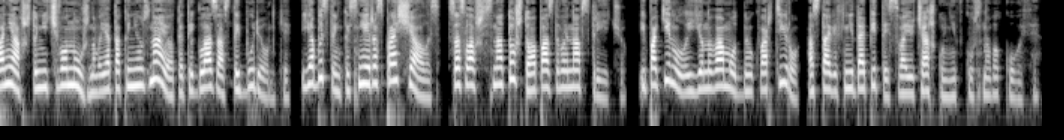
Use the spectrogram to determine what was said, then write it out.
Поняв, что ничего нужного я так и не узнаю от этой глазастой буренки, я быстренько с ней распрощалась, сославшись на то, что опаздываю навстречу, и покинула ее новомодную квартиру, оставив недопитой свою чашку невкусного кофе.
